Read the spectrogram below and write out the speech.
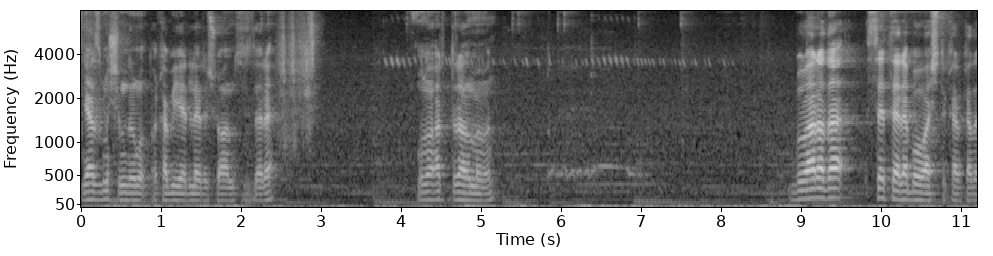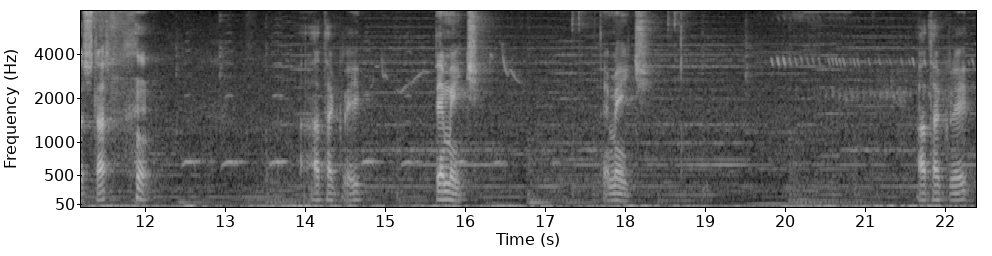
Yazmışımdır mutlaka bir yerlere şu an sizlere. Bunu arttıralım hemen. Bu arada Setere bow açtık arkadaşlar. Attack rate Damage Damage Attack rate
